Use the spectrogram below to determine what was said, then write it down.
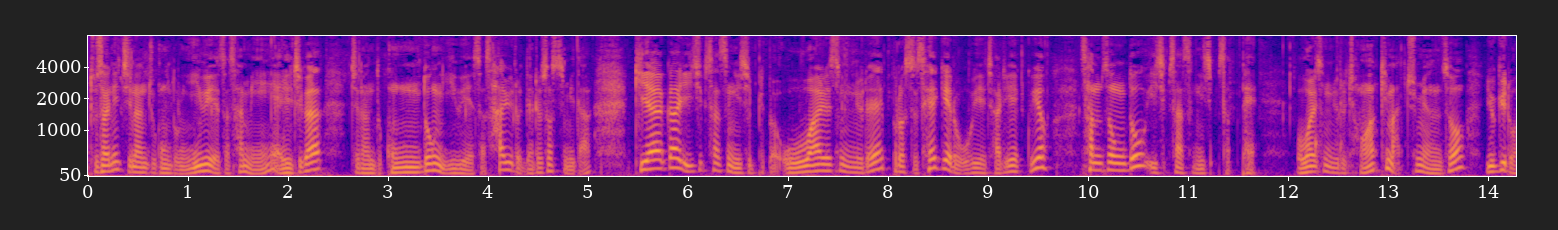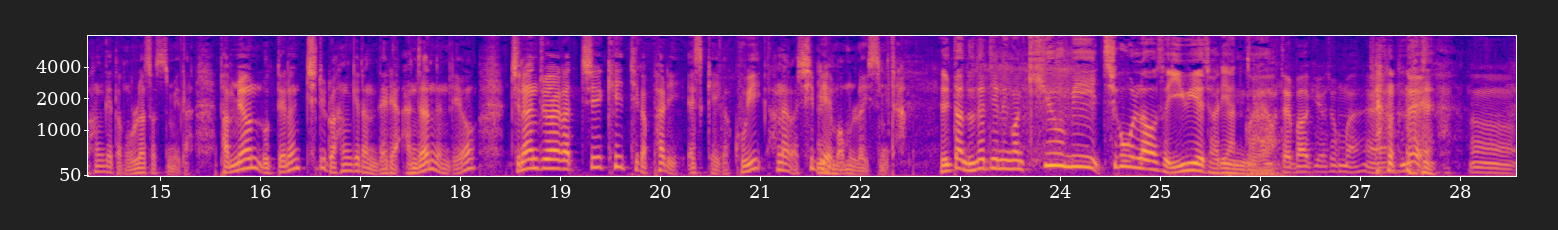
두산이 지난주 공동 2위에서 3위, LG가 지난주 공동 2위에서 4위로 내려섰습니다. 기아가 24승 21패 5할 승률에 플러스 3개로 5위에 자리했고요. 삼성도 24승 24패 5할 승률을 정확히 맞추면서 6위로 한 계단 올라섰습니다. 반면 롯데는 7위로 한 계단 내려앉았는데요. 지난주와 같이 KT가 8위, SK가 9위, 하나가 10위에 음. 머물러 있습니다. 일단 눈에 띄는 건 키움이 치고 올라와서 2위에 자리한 거예요. 아, 대박이에요 정말. 네. 근데 네. 어,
